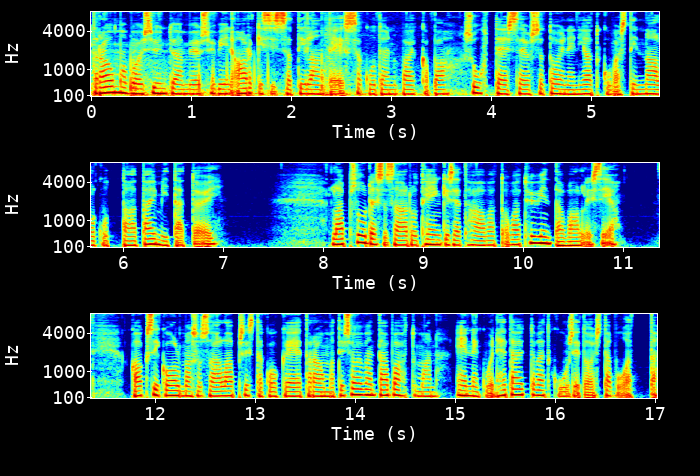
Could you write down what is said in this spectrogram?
Trauma voi syntyä myös hyvin arkisissa tilanteissa, kuten vaikkapa suhteessa, jossa toinen jatkuvasti nalkuttaa tai mitätöi. Lapsuudessa saadut henkiset haavat ovat hyvin tavallisia – Kaksi kolmasosaa lapsista kokee traumatisoivan tapahtuman ennen kuin he täyttävät 16 vuotta.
